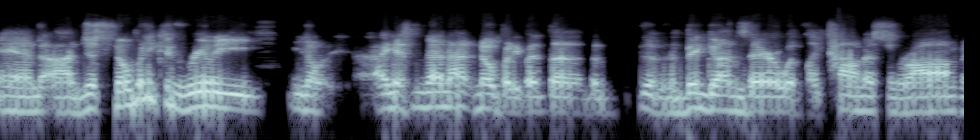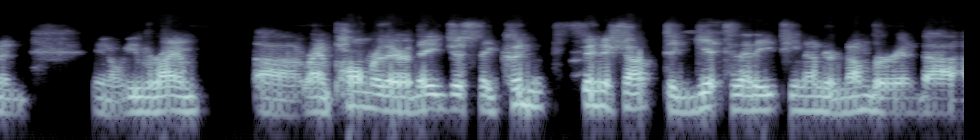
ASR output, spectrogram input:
and uh, just nobody could really, you know, I guess not, not nobody, but the, the, the the big guns there with like Thomas and Rahm and you know even Ryan uh, Ryan Palmer there. They just they couldn't finish up to get to that 1800 number, and uh,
